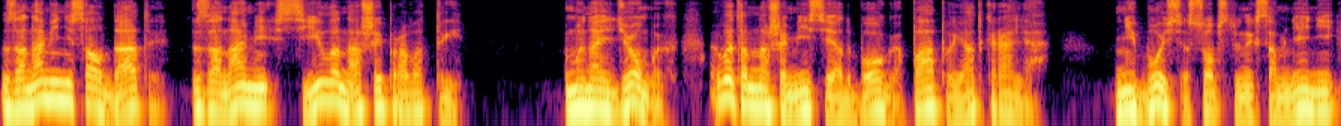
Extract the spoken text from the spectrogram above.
За нами не солдаты, за нами сила нашей правоты. Мы найдем их, в этом наша миссия от Бога, Папы и от Короля. Не бойся собственных сомнений.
